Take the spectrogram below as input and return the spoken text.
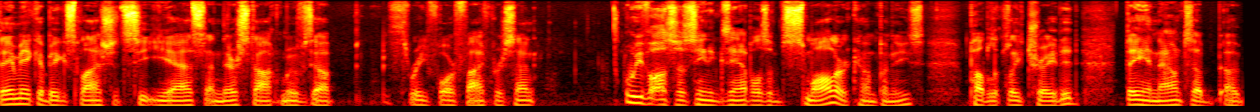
they make a big splash at CES and their stock moves up three, four, five percent. We've also seen examples of smaller companies, publicly traded. They announce a, a,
